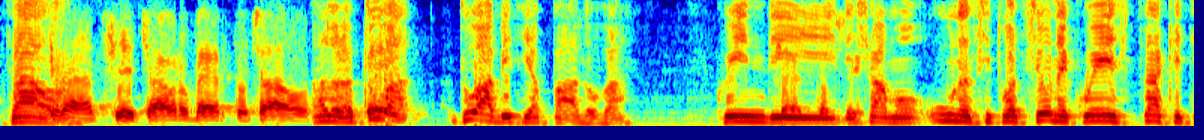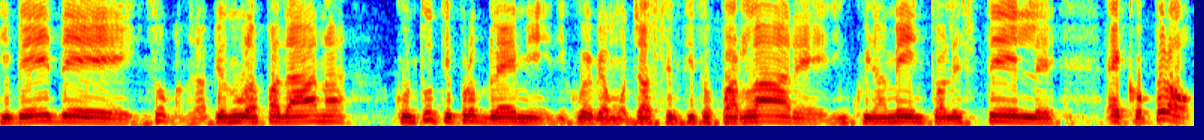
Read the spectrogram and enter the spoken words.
Ciao. Grazie, ciao Roberto, ciao. Allora, okay. tu, tu, abiti a Padova, quindi certo, sì. diciamo una situazione questa che ti vede insomma nella pianura padana con tutti i problemi di cui abbiamo già sentito parlare, l'inquinamento alle stelle, ecco però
